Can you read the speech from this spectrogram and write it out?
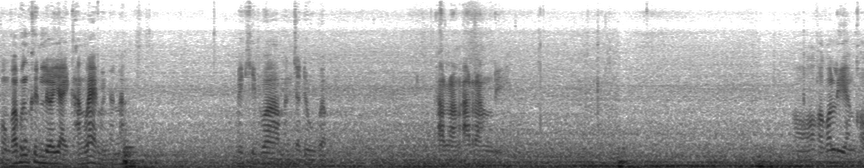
ผมก็เพิ่งขึ้นเรือใหญ่ครั้งแรกเหมือนกันนะ ไม่คิดว่ามันจะดูแบบอารังอารังดีอ๋อเขาก็เรียงเขา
